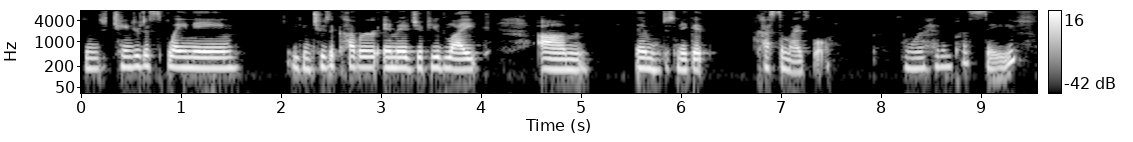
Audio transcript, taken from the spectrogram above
you can change your display name, you can choose a cover image if you'd like, um, and just make it customizable. So I'm going to go ahead and press save.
